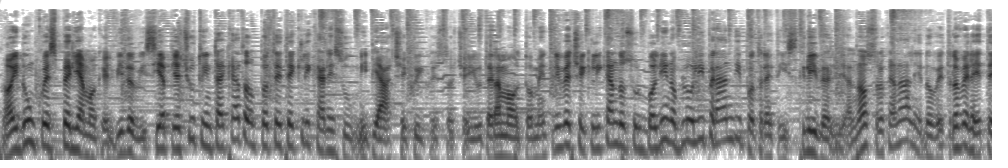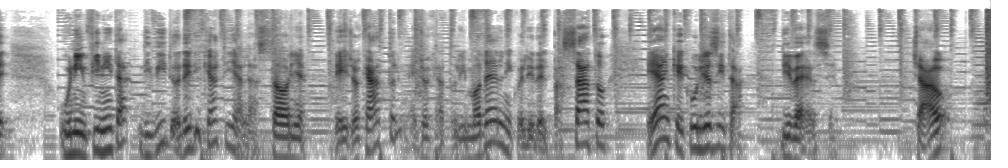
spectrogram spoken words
Noi dunque speriamo che il video vi sia piaciuto, in tal caso potete cliccare su mi piace, qui questo ci aiuterà molto, mentre invece cliccando sul bollino blu Librandi potrete iscrivervi al nostro canale dove troverete un'infinità di video dedicati alla storia dei giocattoli, ai giocattoli moderni, quelli del passato e anche curiosità diverse. Ciao!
